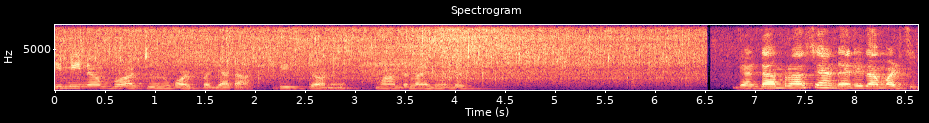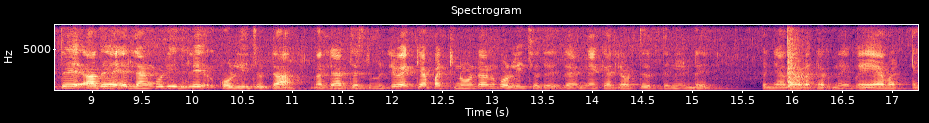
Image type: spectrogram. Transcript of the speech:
ഈ മീനാകുമ്പോൾ അച്ഛനൊന്നും കുഴപ്പമില്ല കേട്ടാ. ഇത് ഇഷ്ടമാണ്. മാന്തളായതുകൊണ്ട് രണ്ടാം പ്രാവശ്യം എണ്ണയിലിടാൻ പഠിച്ചിട്ട് അത് എല്ലാം കൂടി ഇതിൽ കൊള്ളിച്ചുട്ടാ നല്ല അഡ്ജസ്റ്റ്മെന്റിൽ വയ്ക്കാൻ പറ്റുന്നതുകൊണ്ടാണ് കൊള്ളിച്ചത്. എണ്ണയൊക്കെ എല്ലായിടത്തും എത്തുന്നുണ്ട്. അപ്പം ഞാൻ അതവിടെ കിടന്ന് വേവട്ടെ.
